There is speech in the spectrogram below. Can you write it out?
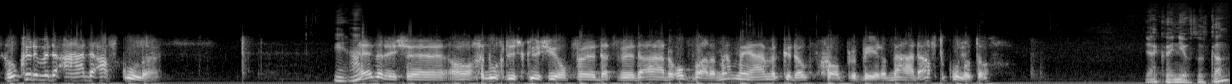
hoe kunnen we de aarde afkoelen? Ja. Er is eh, al genoeg discussie op eh, dat we de aarde opwarmen. Maar ja, we kunnen ook gewoon proberen om de aarde af te koelen, toch? Ja, ik weet niet of dat kan.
